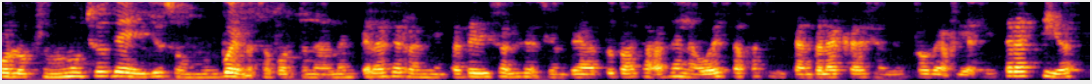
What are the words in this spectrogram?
por lo que muchos de ellos son muy buenos. Afortunadamente, las herramientas de visualización de datos basadas en la web están facilitando la creación de infografías interactivas,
